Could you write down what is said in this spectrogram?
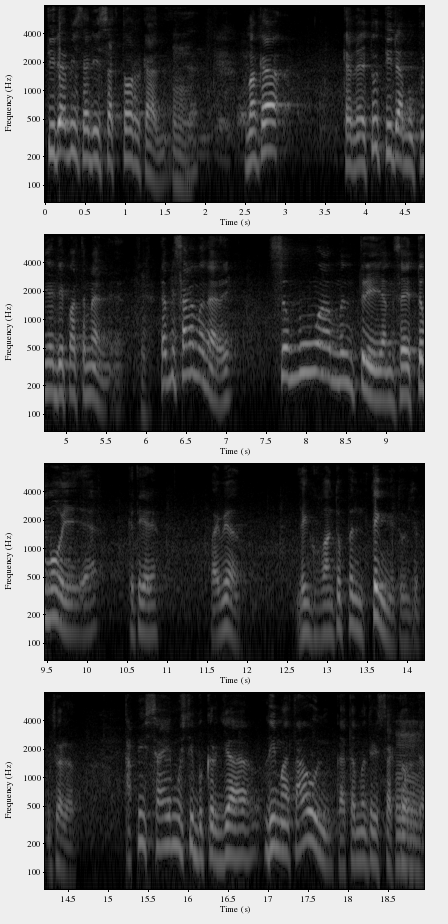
tidak bisa disektorkan. ya. Maka karena itu tidak mempunyai departemen. ya. Tapi sangat menarik, semua menteri yang saya temui ya, ketika Pak Emil, lingkungan itu penting itu. Tapi saya mesti bekerja lima tahun, kata Menteri Sektor. itu.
